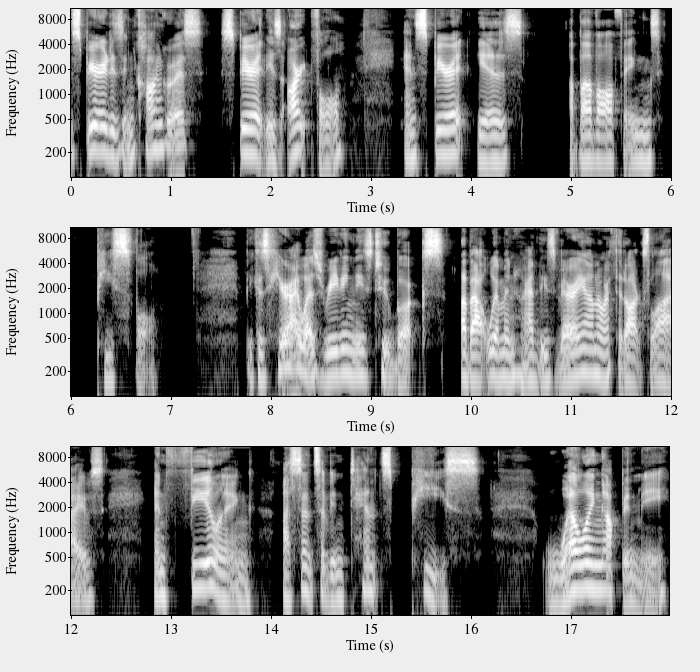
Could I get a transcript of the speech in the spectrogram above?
spirit is incongruous, spirit is artful, and spirit is, above all things, peaceful. Because here I was reading these two books about women who had these very unorthodox lives and feeling a sense of intense peace welling up in me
